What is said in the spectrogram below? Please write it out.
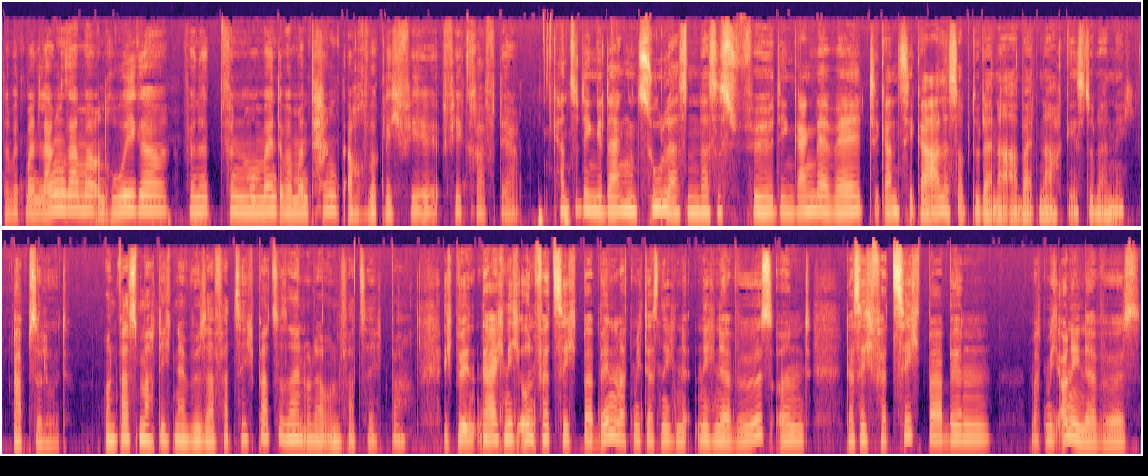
Dann wird man langsamer und ruhiger für, eine, für einen Moment, aber man tankt auch wirklich viel, viel Kraft, ja. Kannst du den Gedanken zulassen, dass es für den Gang der Welt ganz egal ist, ob du deiner Arbeit nachgehst oder nicht? Absolut. Und was macht dich nervöser, verzichtbar zu sein oder unverzichtbar? Ich bin, da ich nicht unverzichtbar bin, macht mich das nicht, nicht nervös und dass ich verzichtbar bin, Macht mich auch nicht nervös.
